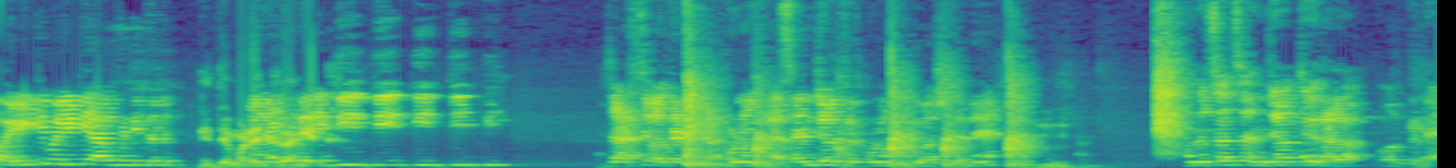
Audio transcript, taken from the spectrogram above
ವೈಟಿ ವೈಟಿ ಆಗ್ಬಿಟ್ಟಿದ್ದಾನೆ ನಿದ್ದೆ ಮಾಡಿ ಎದ್ರೆ ಹಂಗೆ ಜಾಸ್ತಿ ಹೊರಗಡೆ ಕರ್ಕೊಂಡು ಹೋಗಲ್ಲ. ಸಂಜೆ ಹೊತ್ತು ಕರ್ಕೊಂಡು ಹೋಗ್ತೀವಿ ಅಷ್ಟೇನೆ. ಹ್ಮ್. ಒಂದೊಂದ್ಸಲ ಸಂಜೆ ಹೊತ್ತು ಇರಲ್ಲ ಹೊರಗಡೆ.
